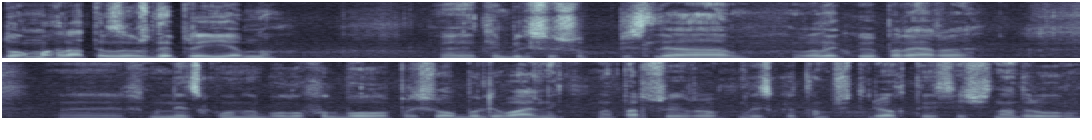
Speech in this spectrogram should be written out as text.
Дома грати завжди приємно. Е, Тим більше, що після великої перерви е, в Хмельницькому не було футболу. Прийшов болівальник на першу ігру близько там, 4 тисяч, на другу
